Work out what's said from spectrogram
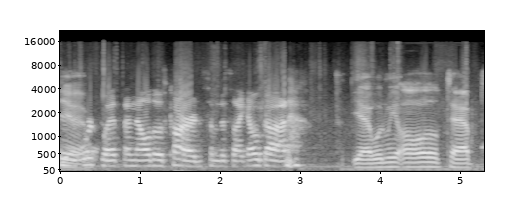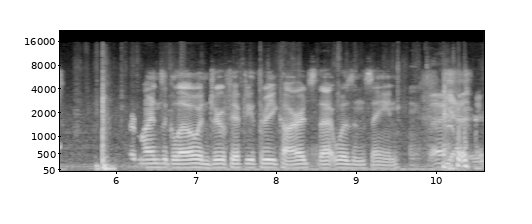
to Yeah. work with and all those cards. I'm just like, oh god. Yeah, when we all tapped our minds aglow and drew 53 cards, that was insane. yeah.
